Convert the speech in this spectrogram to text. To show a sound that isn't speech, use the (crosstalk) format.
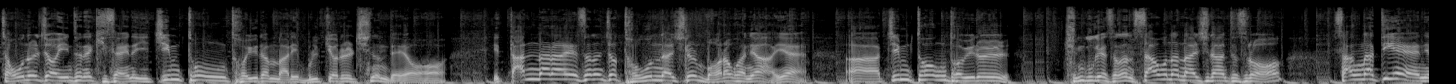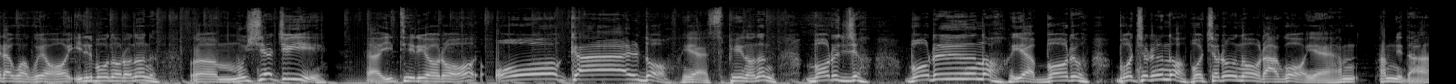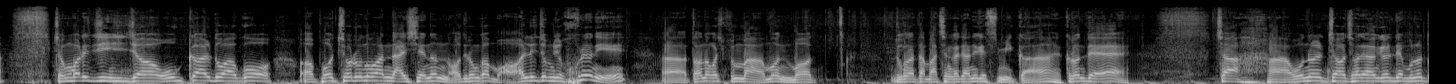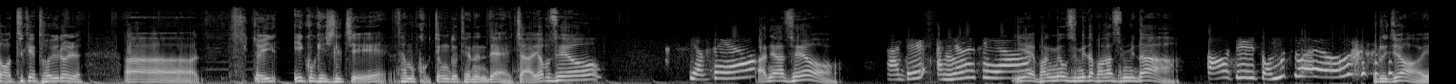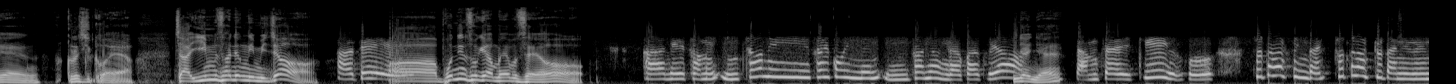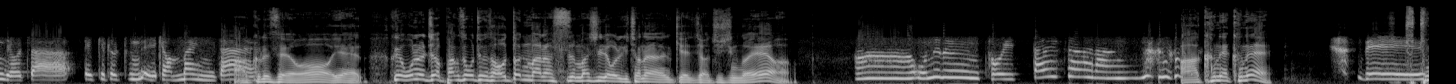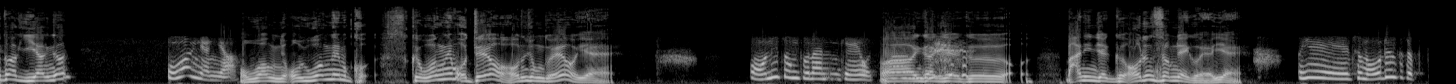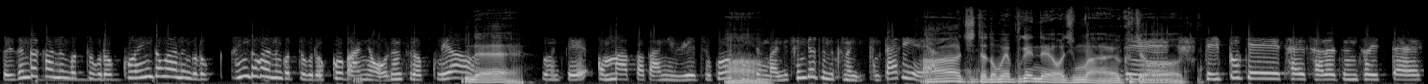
자, 오늘 저 인터넷 기사에는 이 찜통 더위란 말이 물결을 치는데요. 이 딴 나라에서는 저 더운 날씨를 뭐라고 하냐? 예. 아, 찜통 더위를 중국에서는 사우나 날씨라는 뜻으로 쌍나띠엔이라고 하고요. 일본어로는 어, 무시아쯔이 아, 이태리어로 오갈도. 예 스페인어는 모르죠. 모르노. 예 모르 보처르노 보처르노라고 예 함, 합니다. 정말이지 이저 오갈도하고 어, 보처르노한 날씨에는 어디론가 멀리 좀 후련히 아, 떠나고 싶은 마음은 뭐 누구나 다 마찬가지 아니겠습니까? 그런데 자, 아, 오늘 저 전화 연결된 분은 또 어떻게 더위를, 아, 저 잊- 잊고 계실지 참 걱정도 되는데. 자, 여보세요? 여보세요? 안녕하세요? 아, 네, 안녕하세요. 예, 박명수입니다. 반갑습니다. 아, 네, 너무 좋아요. (laughs) 그러죠? 예, 그러실 거예요. 자, 임선영 님이죠? 아, 네. 아, 본인 소개 한번 해보세요. 아, 네, 저는 인천에 살고 있는 임선영이라고 하고요. 예, 예. 남자애기, 그리고 초등학생, 다, 초등학교 다니는 여자 애기를 둔 애기 엄마입니다. 아, 그러세요. 예. 그냥 오늘 저 방송을 통해서 어떤 말씀 하시려고 이렇게 전화 이렇게 저 주신 거예요? 아, 오늘은 저희 딸자랑, 아, 크네, 크네. (laughs) 네, 초등학교 2학년? 5학년이요. 5학년, 어, 5학년이면, 거, 그 5학년이면 어때요? 어느 정도예요? 예. 어느 정도라는 게 어떤. 아, 그러니까 이제 그, 많이 이제 그 어른스럽냐 이거예요, 예. 예, 좀 어른스럽죠. 생각하는 것도 그렇고, 행동하는, 그렇, 행동하는 것도 그렇고, 많이 어른스럽고요. 네. 또 이제 엄마 아빠 많이 위해주고 아. 동생 많이 챙겨주는 그런 이쁜 딸이에요. 아, 진짜 너무 예쁘겠네요, 정말. 그죠? 네, 네, 이쁘게 잘 자라준 저희 딸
